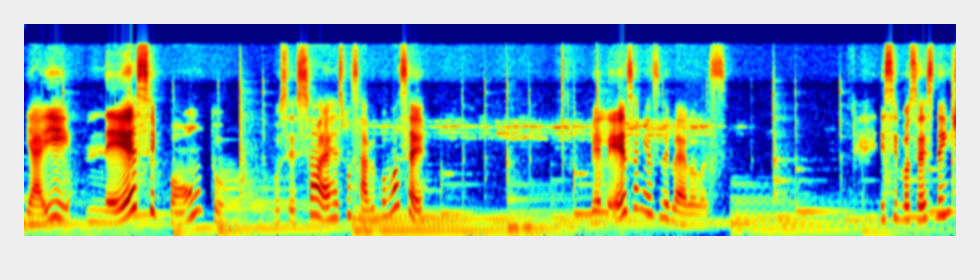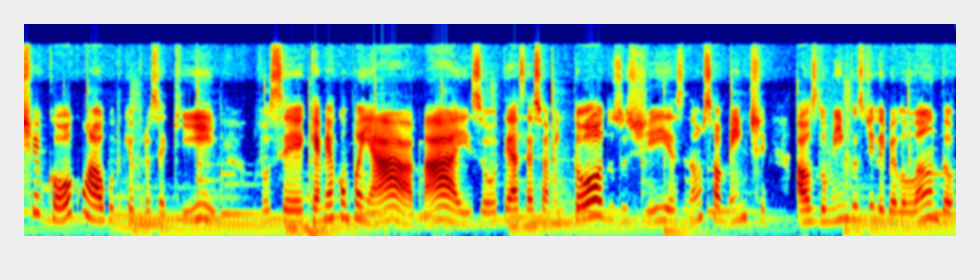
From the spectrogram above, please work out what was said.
E aí, nesse ponto, você só é responsável por você. Beleza, minhas libélulas? E se você se identificou com algo do que eu trouxe aqui, você quer me acompanhar mais ou ter acesso a mim todos os dias, não somente aos domingos de Libelulando,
